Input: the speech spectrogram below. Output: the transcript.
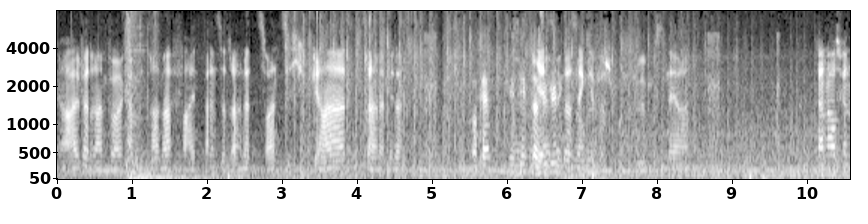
Ja, Alpha 3 im Feuerkampf, dreimal Feindpanzer 320 Grad, 300 Meter. Okay, ist hinter Jetzt Hügel. ist der Senke verschwunden, wir müssen näher ran. Dann ausführen.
